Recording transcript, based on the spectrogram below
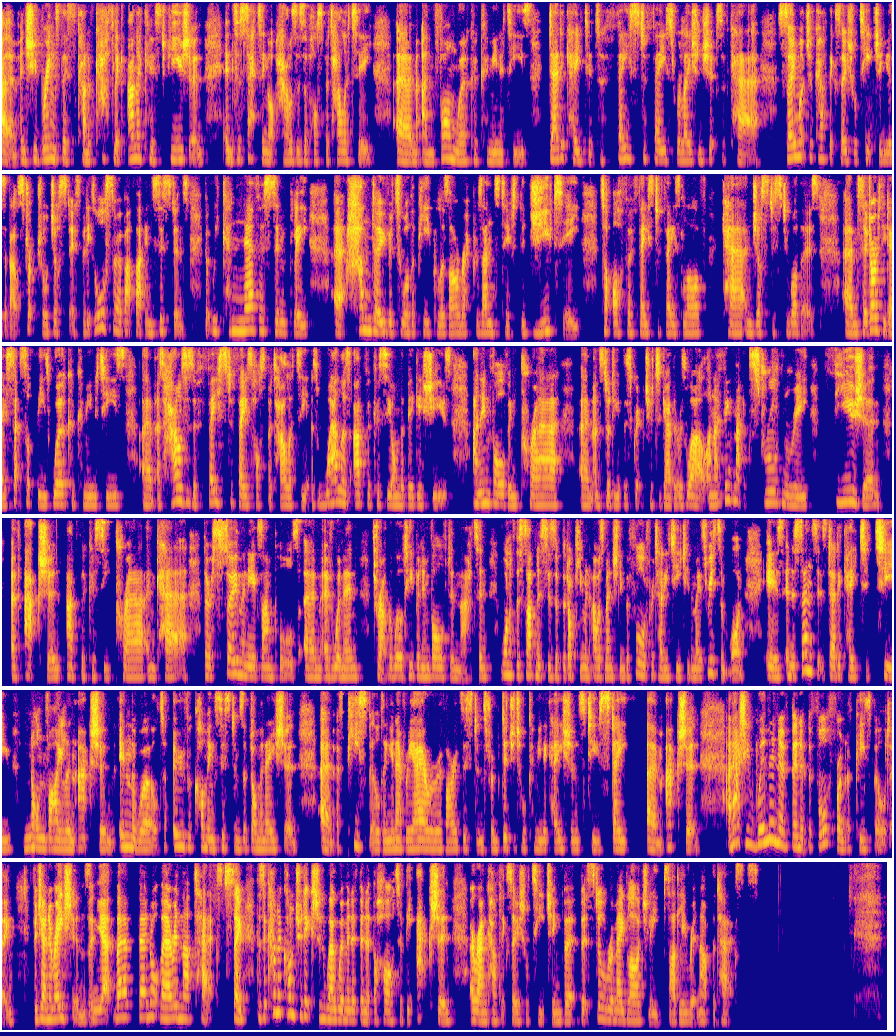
Um, and she brings this kind of Catholic anarchist fusion into setting up houses of hospitality um, and farm worker communities dedicated to face to face relationships of care. So much of Catholic social teaching is about structural justice, but it's also about that insistence that we can never simply uh, hand over to other people as our representatives the duty to offer face to face love care and justice to others. Um, so Dorothy Day sets up these worker communities um, as houses of face-to-face hospitality, as well as advocacy on the big issues, and involving prayer um, and study of the scripture together as well. And I think that extraordinary fusion of action, advocacy, prayer, and care. There are so many examples um, of women throughout the world who've been involved in that. And one of the sadnesses of the document I was mentioning before, Fratelli Tutti, the most recent one, is in a sense it's dedicated to non-violent action in the world, to overcoming systems of domination, um, of peace building in every area of our existence, from digital communications to state um, action. And actually, women have been at the forefront of peace building for generations, and yet they're they're not there in that text. So there's a kind of contradiction where women have been at the heart of the action around Catholic social teaching, but but still remain largely, sadly, written out the texts.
